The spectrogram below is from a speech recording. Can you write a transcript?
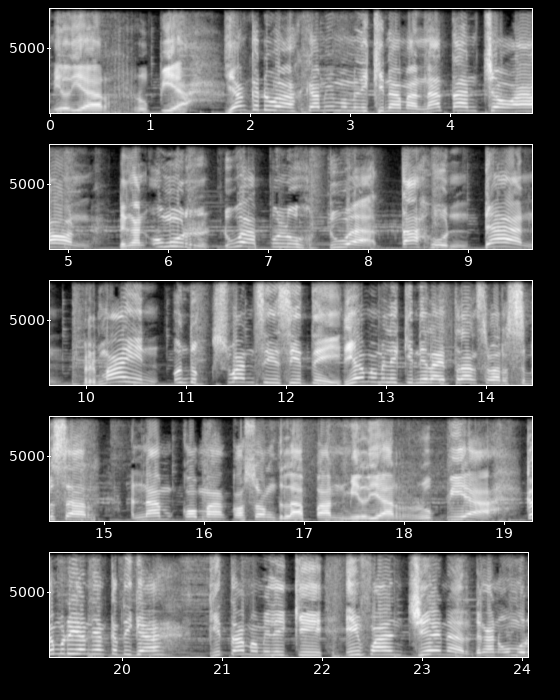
miliar rupiah. Yang kedua, kami memiliki nama Nathan Choaon dengan umur 22 tahun dan bermain untuk Swansea City. Dia memiliki nilai transfer sebesar 6,08 miliar rupiah. Kemudian yang ketiga, kita memiliki Ivan Jenner dengan umur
